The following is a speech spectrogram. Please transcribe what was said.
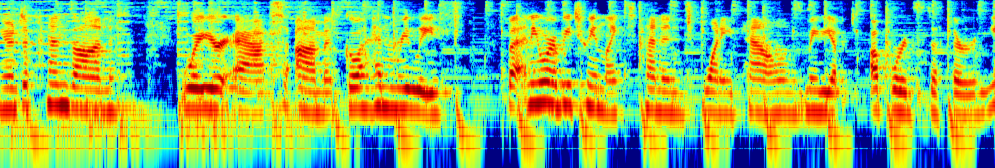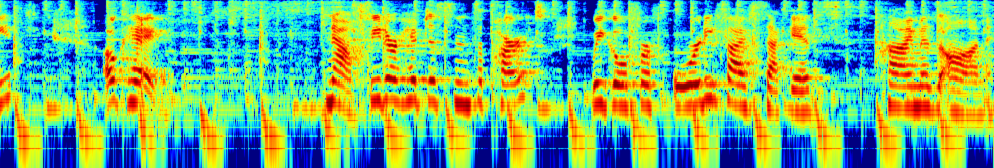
you know, depends on where you're at. Um, go ahead and release, but anywhere between like 10 and 20 pounds, maybe up upwards to 30. Okay, now feet are hip distance apart. We go for 45 seconds. Time is on.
